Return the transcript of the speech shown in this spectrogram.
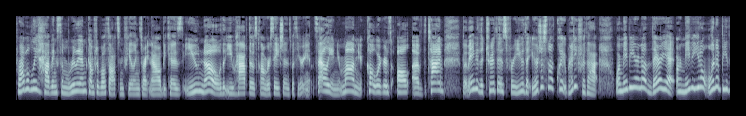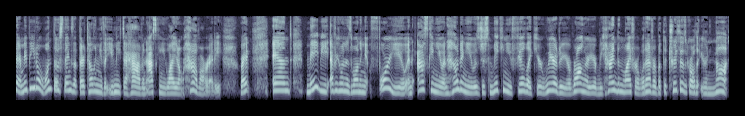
probably having some really uncomfortable thoughts and feelings right now because you know that you have those conversations with your Aunt Sally and your mom, your coworkers all all of the time. But maybe the truth is for you that you're just not quite ready for that. Or maybe you're not there yet. Or maybe you don't want to be there. Maybe you don't want those things that they're telling you that you need to have and asking you why you don't have already, right? And maybe everyone is wanting it for you and asking you and hounding you is just making you feel like you're weird or you're wrong or you're behind in life or whatever. But the truth is, girl, that you're not.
